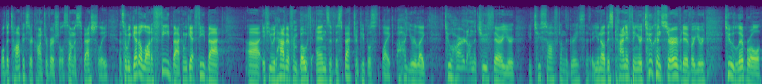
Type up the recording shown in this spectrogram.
well, the topics are controversial, some especially. And so we get a lot of feedback, and we get feedback uh, if you would have it from both ends of the spectrum. People like, oh, you're like too hard on the truth there. You're, you're too soft on the grace there. You know, this kind of thing. You're too conservative or you're too liberal.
